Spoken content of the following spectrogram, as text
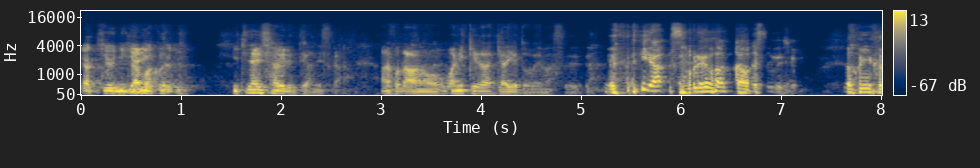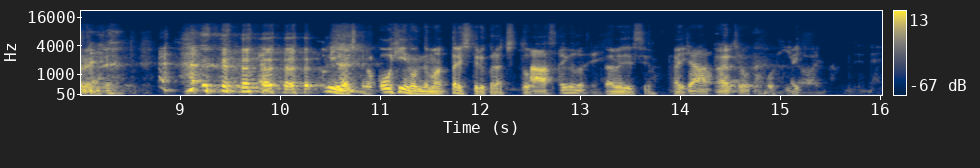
や、急に黙ってる。いきなり喋るって感じですか？なるほど、あの、お招きいただきありがとうございます。いや、それはかわいそうでしょ。そういうことね。アミーがちょっとコーヒー飲んでまったりしてるから、ちょっとああ、そういうことね。ダメですよ。はいじ。ゃあ、あの、こっちをコーヒーがありますんでね。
